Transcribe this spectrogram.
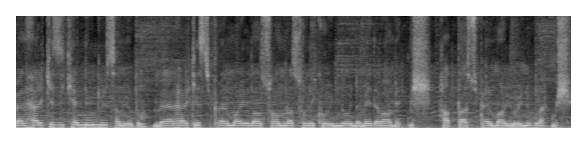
Ben herkesi kendim gibi sanıyordum. Meğer herkes Super Mario'dan sonra Sonic oyununu oynamaya devam etmiş. Hatta Super Mario oyunu bırakmış.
